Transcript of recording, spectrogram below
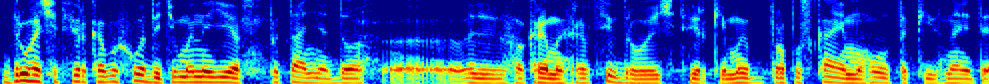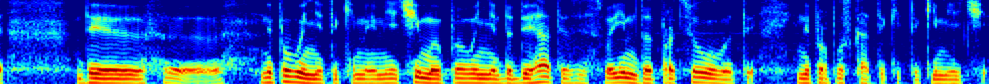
друга четвірка виходить. У мене є питання до е, окремих гравців другої четвірки. Ми пропускаємо гол такий, знаєте, де е, не повинні такими м'ячі, ми повинні добігати зі своїм, допрацьовувати і не пропускати такі, такі м'ячі.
